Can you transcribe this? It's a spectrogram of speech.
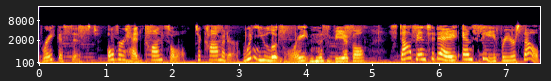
brake assist, overhead console, tachometer. Wouldn't you look great in this vehicle? Stop in today and see for yourself.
